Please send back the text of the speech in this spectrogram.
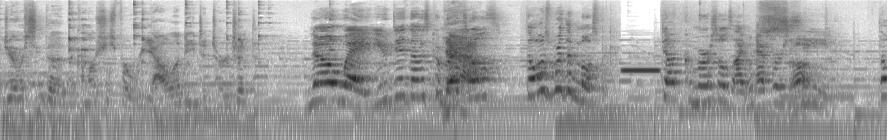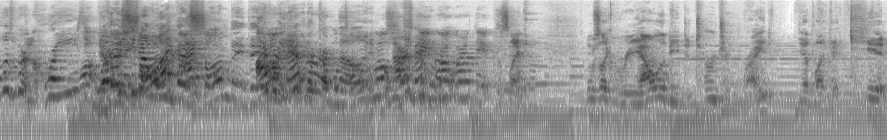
did you ever see the, the commercials for reality detergent? No way, you did those commercials? Those were the most up commercials I've ever sucked. seen. Those were crazy. Wow, Yo, you but guys you saw know what? You guys I- saw them? They, they I only aired remember a couple them, though. times. What, I was they, what were they? It was like it was like reality detergent, right? You had like a kid.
